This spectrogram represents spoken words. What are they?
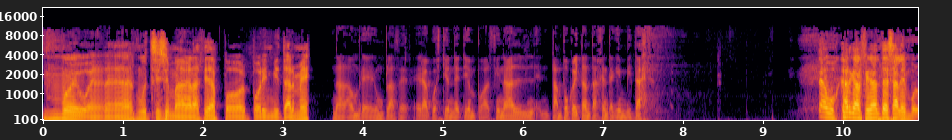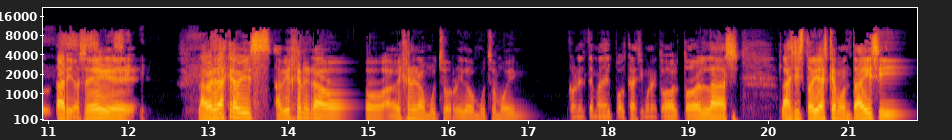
Muy buenas, muchísimas gracias por, por invitarme. Nada, hombre, era un placer, era cuestión de tiempo. Al final tampoco hay tanta gente que invitar. A buscar que al final te salen voluntarios, ¿eh? Sí. La verdad es que habéis, habéis generado, habéis generado mucho ruido, mucho movimiento con el tema del podcast y bueno, todo- todas las, las historias que montáis y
